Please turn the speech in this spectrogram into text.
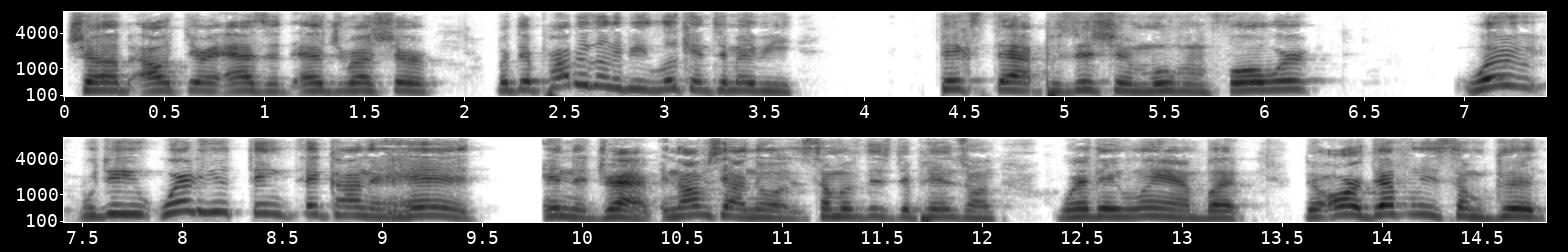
Chubb out there as an edge rusher, but they're probably going to be looking to maybe fix that position moving forward where do you where do you think they kind of head in the draft? And obviously, I know some of this depends on where they land, but there are definitely some good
